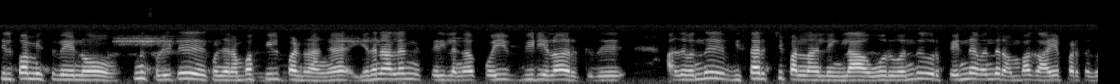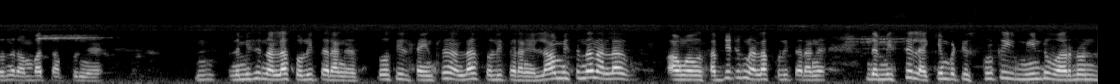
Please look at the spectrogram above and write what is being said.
சில்பா மிஸ் வேணும்னு சொல்லிட்டு கொஞ்சம் ரொம்ப ஃபீல் பண்ணுறாங்க எதனாலன்னு தெரியலங்க. போய் வீடியோலாம் இருக்குது. அது வந்து விசாரித்து பண்ணலாம் இல்லைங்களா? ஒரு வந்து ஒரு பெண்ணை வந்து ரொம்ப காயப்படுத்துறது வந்து ரொம்ப தப்புங்க. அந்த மிஸ் நல்லா சொல்லித் தராங்க சோசியல் சயின்ஸில் நல்லா சொல்லித் தராங்க எல்லா மிஸ்ஸும் தான் நல்லா அவங்க அவங்க சப்ஜெக்ட்டுக்கு நல்லா சொல்லித்தராங்க. இந்த மிஸ்ஸு லக்கியம்பட்டி ஸ்கூலுக்கு மீண்டும் வரணுன்னு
